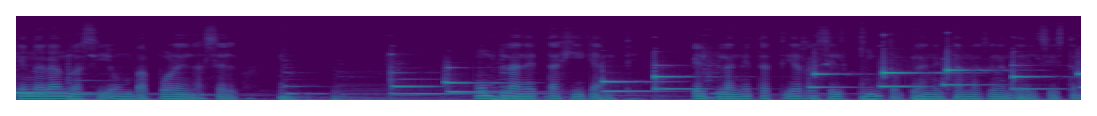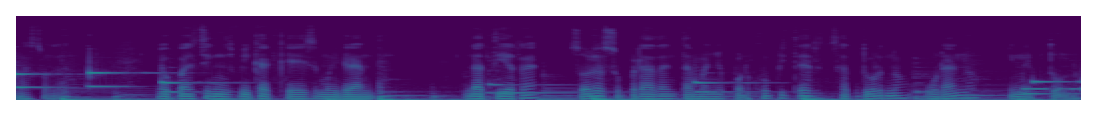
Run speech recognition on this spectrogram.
generando así un vapor en la selva. Un planeta gigante. El planeta Tierra es el quinto planeta más grande del sistema solar, lo cual significa que es muy grande. La Tierra solo es superada en tamaño por Júpiter, Saturno, Urano y Neptuno.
